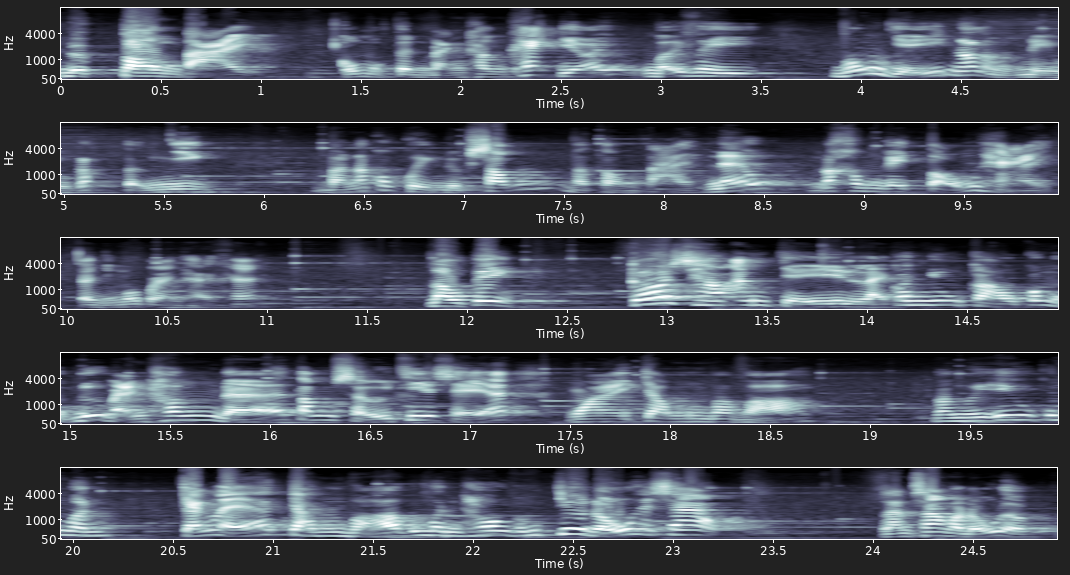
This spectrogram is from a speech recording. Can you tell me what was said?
được tồn tại của một tình bạn thân khác giới bởi vì vốn dĩ nó là một điều rất tự nhiên và nó có quyền được sống và tồn tại nếu nó không gây tổn hại cho những mối quan hệ khác đầu tiên, cớ sao anh chị lại có nhu cầu có một đứa bạn thân để tâm sự, chia sẻ ngoài chồng và vợ và người yêu của mình? Chẳng lẽ chồng vợ của mình thôi vẫn chưa đủ hay sao? Làm sao mà đủ được?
